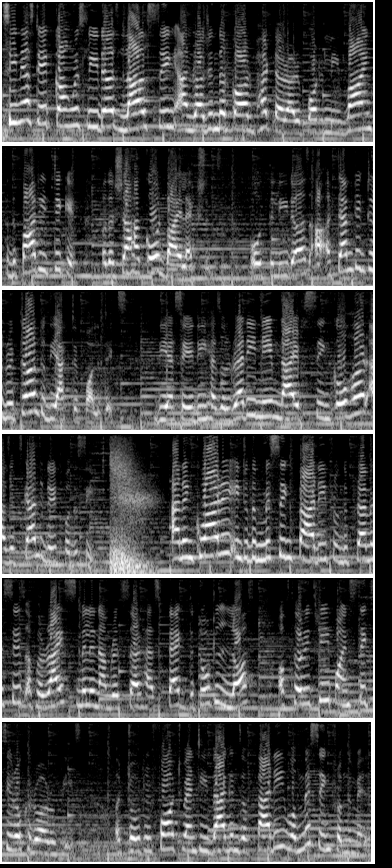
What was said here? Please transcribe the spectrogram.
Senior state Congress leaders Lal Singh and Rajinder Kaur Bhattal are reportedly vying for the party ticket for the Shahkot by-elections. Both the leaders are attempting to return to the active politics. The SAD has already named Naib Singh Kohar as its candidate for the seat. An inquiry into the missing paddy from the premises of a rice mill in Amritsar has pegged the total loss of 33.60 crore rupees. A total 420 wagons of paddy were missing from the mill.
